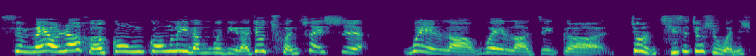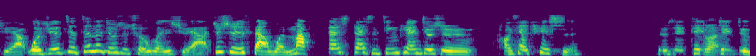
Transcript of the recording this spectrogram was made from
是没有任何功功利的目的的，就纯粹是为了为了这个，就其实就是文学啊。我觉得这真的就是纯文学啊，就是散文嘛。但是但是今天就是好像确实。就是这这这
